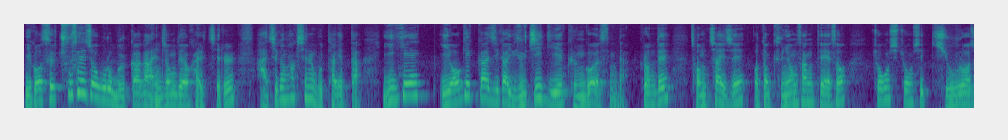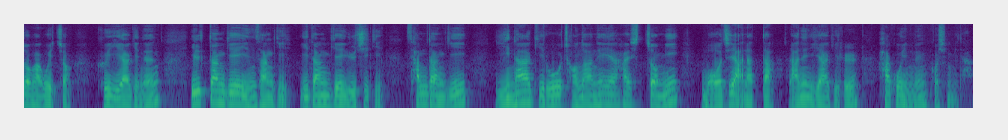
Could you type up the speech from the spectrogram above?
이것을 추세적으로 물가가 안정되어 갈지를 아직은 확신을 못 하겠다. 이게 이 여기까지가 유지기의 근거였습니다. 그런데 점차 이제 어떤 균형 상태에서 조금씩 조금씩 기울어져 가고 있죠. 그 이야기는 1단계의 인상기, 2단계의 유지기, 3단계 인하기로 전환해야 할 시점이 머지 않았다라는 이야기를 하고 있는 것입니다.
